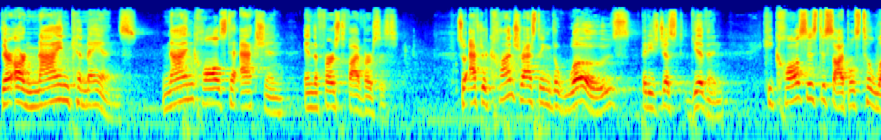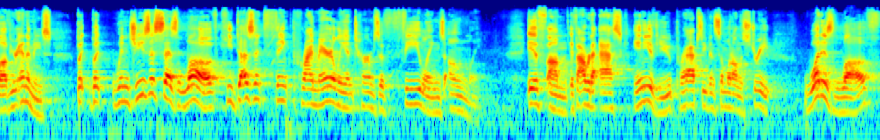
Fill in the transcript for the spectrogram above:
There are nine commands, nine calls to action in the first five verses. So after contrasting the woes that he's just given, he calls his disciples to love your enemies. But, but when Jesus says love, he doesn't think primarily in terms of feelings only. If, um, if I were to ask any of you, perhaps even someone on the street, what is love?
